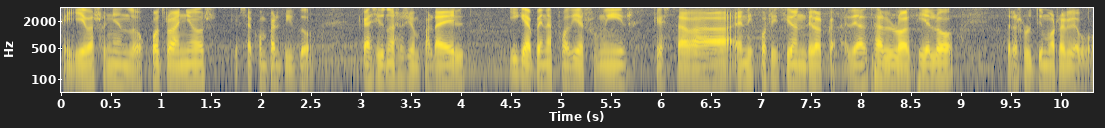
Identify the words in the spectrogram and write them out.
que lleva soñando cuatro años, que se ha convertido casi una sesión para él y que apenas podía asumir que estaba en disposición de alzarlo al cielo tras último relevo,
